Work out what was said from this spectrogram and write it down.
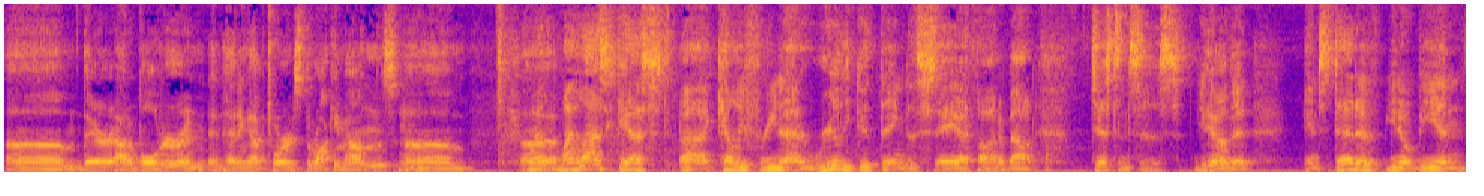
Um, they're out of Boulder and, and heading up towards the Rocky Mountains. Um, My, my last guest, uh, Kelly Farina, had a really good thing to say. I thought about distances. You know that instead of you know being,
